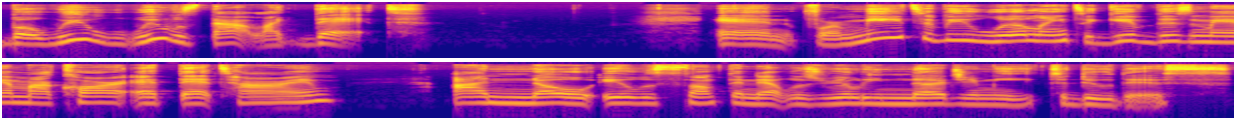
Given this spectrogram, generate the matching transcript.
but we we was not like that. And for me to be willing to give this man my car at that time, I know it was something that was really nudging me to do this.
